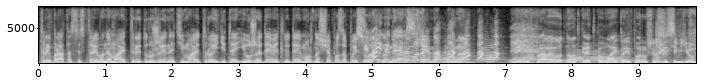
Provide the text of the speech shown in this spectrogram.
три брата, сестри. Вони мають три дружини, ті мають троє дітей, і вже дев'ять людей можна ще позаписувати Сімейне на дерево, схеми. Не відправив одну відкритку в Viber і порушив всю сім'ю.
